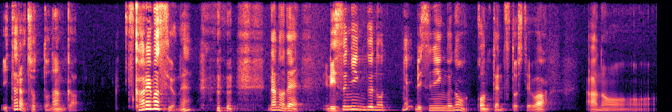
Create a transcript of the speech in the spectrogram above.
いたらちょっとなんか疲れますよね。なのでリスニングのねリスニングのコンテンツとしてはあの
